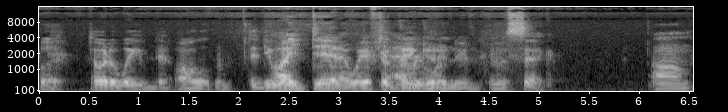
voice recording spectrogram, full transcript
But I would have waved at all of them. Did you I did. I waved to everyone, good. dude. It was sick. Um.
